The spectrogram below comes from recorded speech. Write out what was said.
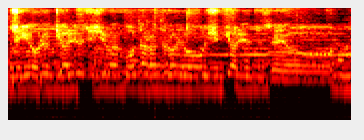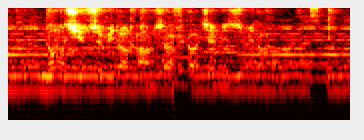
주의 어렵게 알려주시면 못 알아들어요 쉽게 알려주세요 너무 쉽습니다 감사합니다 재밌습니다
